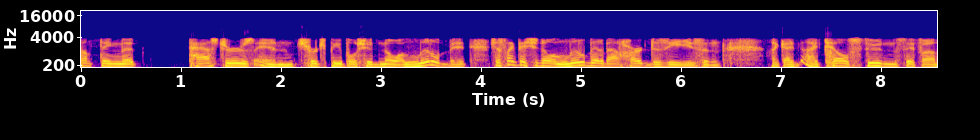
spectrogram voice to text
something that pastors and church people should know a little bit, just like they should know a little bit about heart disease. And like I, I tell students, if a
